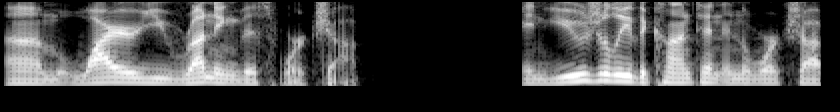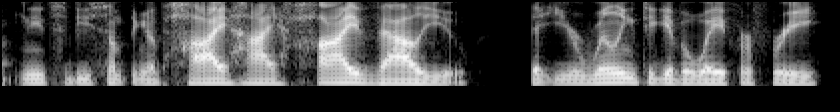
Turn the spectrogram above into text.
Um, why are you running this workshop? And usually the content in the workshop needs to be something of high, high, high value that you're willing to give away for free.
